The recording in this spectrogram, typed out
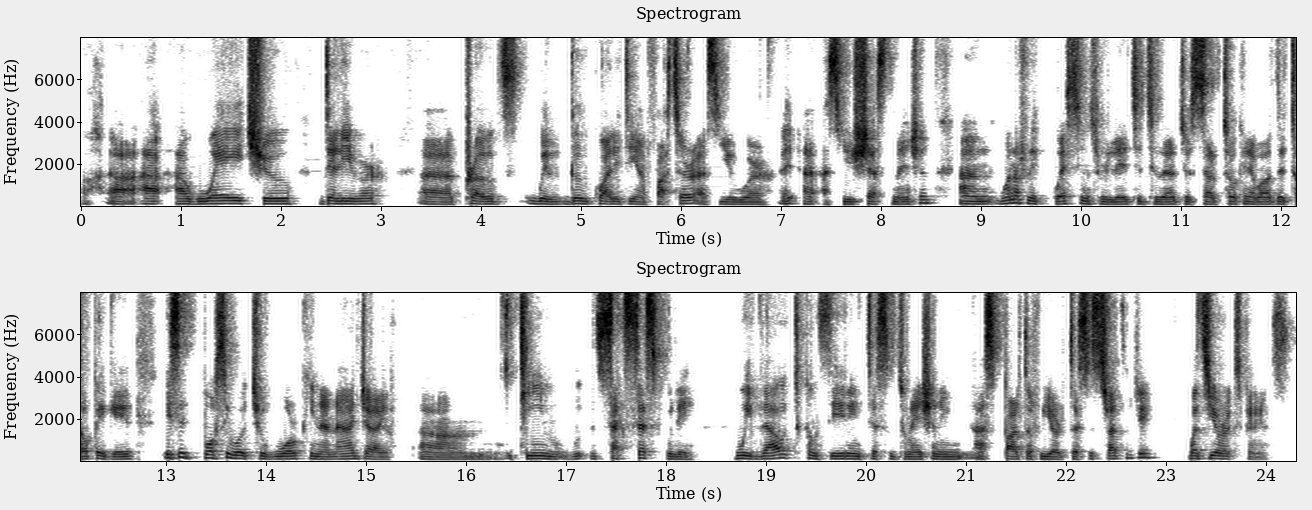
uh, a, a, way to deliver uh, products with good quality and faster, as you were uh, as you just mentioned. And one of the questions related to that to start talking about the topic is: Is it possible to work in an agile um, team successfully without considering test automation in, as part of your test strategy? What's your experience?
